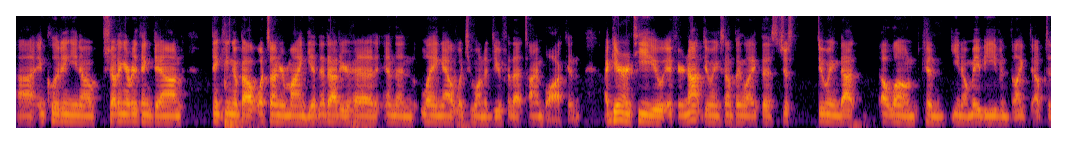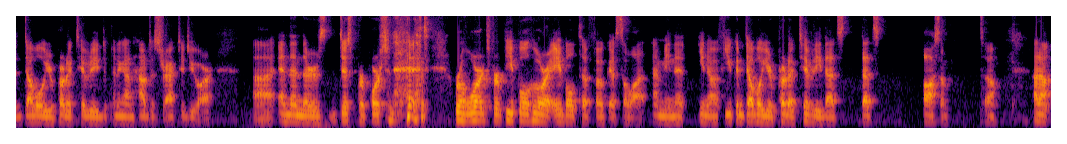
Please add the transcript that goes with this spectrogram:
uh, including you know shutting everything down, thinking about what's on your mind, getting it out of your head, and then laying out what you want to do for that time block. And I guarantee you, if you're not doing something like this, just doing that alone can you know maybe even like up to double your productivity depending on how distracted you are. Uh, and then there's disproportionate rewards for people who are able to focus a lot. I mean, it you know if you can double your productivity, that's that's awesome. So I don't,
